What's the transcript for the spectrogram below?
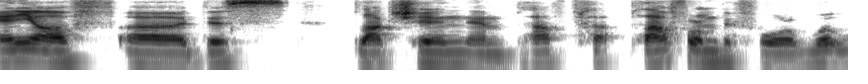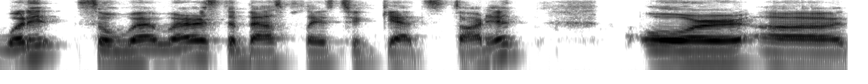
any of uh, this blockchain and pl pl platform before. What what it so where, where is the best place to get started? Or uh,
